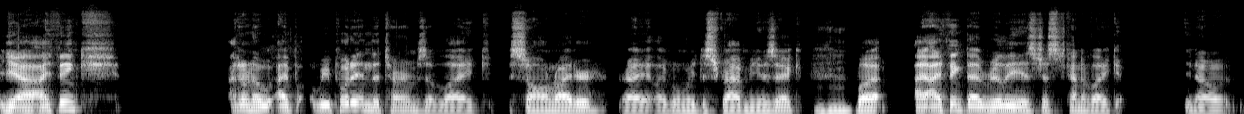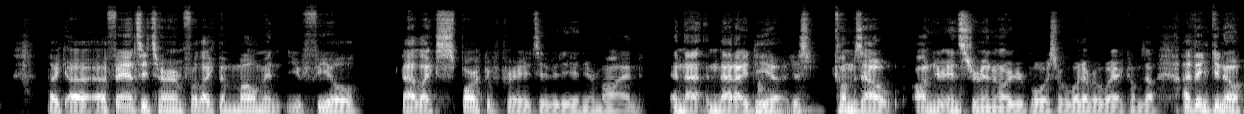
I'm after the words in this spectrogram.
Yeah, I think. I don't know. I we put it in the terms of like songwriter, right? Like when we describe music, Mm-hmm. but I, I think that really is just kind of like, you know, like a, a fancy term for like the moment you feel that like spark of creativity in your mind, and that and that idea just comes out on your instrument or your voice or whatever way it comes out. I think you know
